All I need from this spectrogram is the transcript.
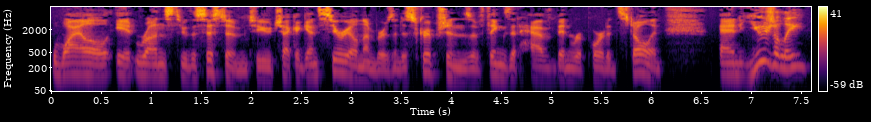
while it runs through the system to check against serial numbers and descriptions of things that have been reported stolen. And usually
